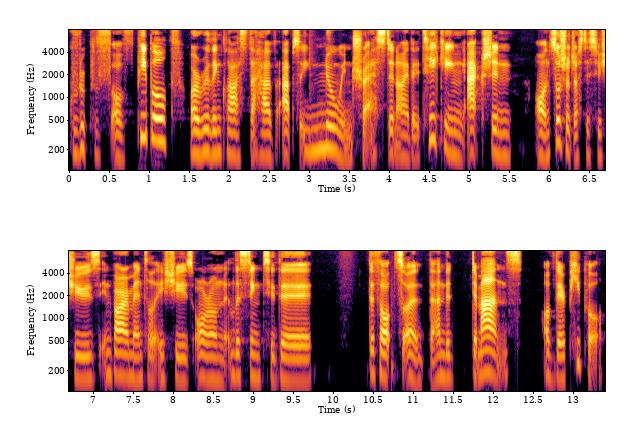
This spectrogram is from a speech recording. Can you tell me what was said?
group of, of people or ruling class that have absolutely no interest in either taking action on social justice issues, environmental issues, or on listening to the the thoughts uh, and the demands of their people.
